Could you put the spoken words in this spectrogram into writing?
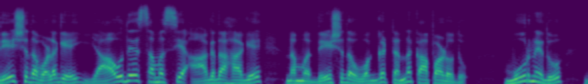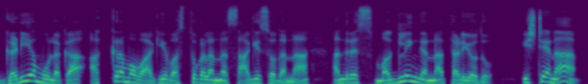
ದೇಶದ ಒಳಗೆ ಯಾವುದೇ ಸಮಸ್ಯೆ ಆಗದ ಹಾಗೆ ನಮ್ಮ ದೇಶದ ಒಗ್ಗಟ್ಟನ್ನ ಕಾಪಾಡೋದು. ಮೂರನೇದು, ಗಡಿಯ ಮೂಲಕ ಅಕ್ರಮವಾಗಿ ವಸ್ತುಗಳನ್ನು ಸಾಗಿಸೋದನ್ನ, ಅಂದ್ರೆ ಸ್ಮಗ್ಲಿಂಗನ್ನು ತಡೆಯೋದು. ಇಷ್ಟೇನಾ?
